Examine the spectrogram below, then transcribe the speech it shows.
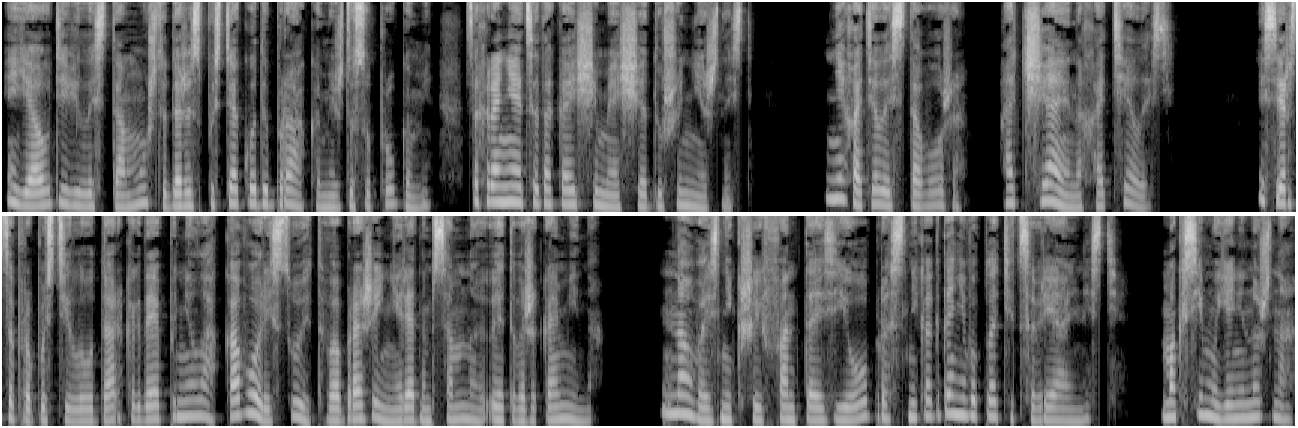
И я удивилась тому, что даже спустя годы брака между супругами сохраняется такая щемящая душа нежность. Мне хотелось того же. Отчаянно хотелось. И сердце пропустило удар, когда я поняла, кого рисует воображение рядом со мной у этого же камина. Но возникший в фантазии образ никогда не воплотится в реальность. Максиму я не нужна,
